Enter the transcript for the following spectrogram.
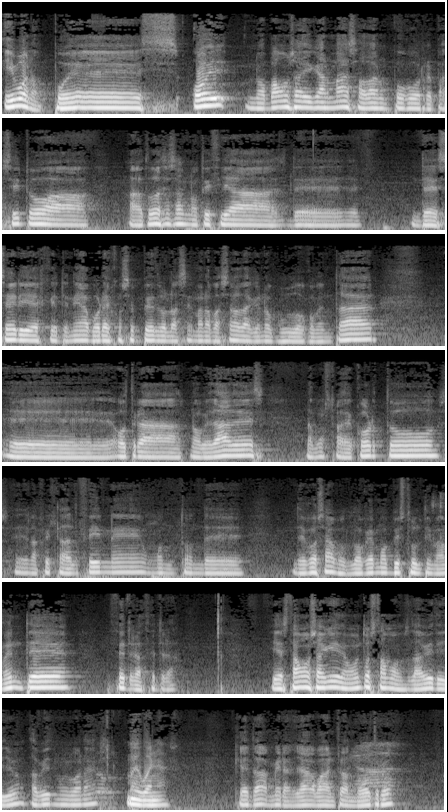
Y bueno, pues hoy nos vamos a dedicar más a dar un poco repasito a, a todas esas noticias de, de series que tenía por ahí José Pedro la semana pasada que no pudo comentar, eh, otras novedades, la muestra de cortos, eh, la fiesta del cine, un montón de, de cosas, pues lo que hemos visto últimamente, etcétera, etcétera. Y estamos aquí, de momento estamos David y yo. David, muy buenas. Muy buenas. ¿Qué tal? Mira, ya va entrando otro.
